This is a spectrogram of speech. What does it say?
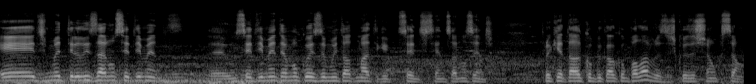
é desmaterializar um sentimento. Eh, um sentimento é uma coisa muito automática que tu sentes, sentes ou não sentes. Para que é tal complicado com palavras? As coisas são o que são.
